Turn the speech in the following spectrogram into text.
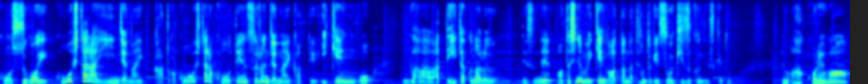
こうすごいこうしたらいいんじゃないかとかこうしたら好転するんじゃないかっていう意見をうわわわって言いたくなるんですね。私にも意見があったんだってその時にすごい気づくんですけど。でもあこれは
